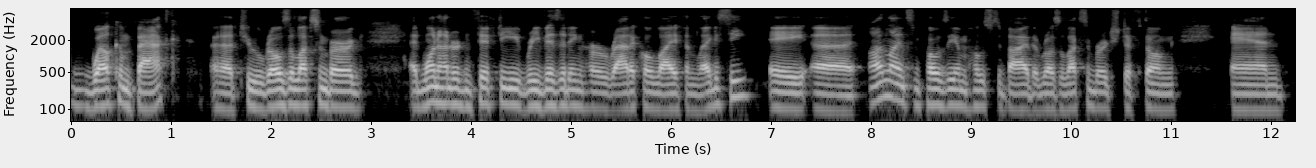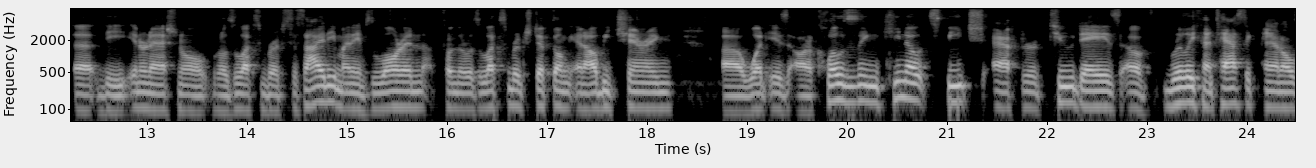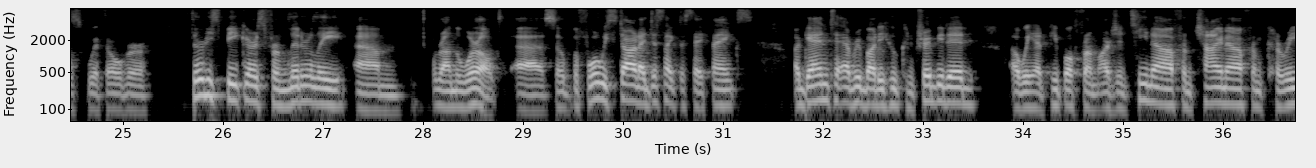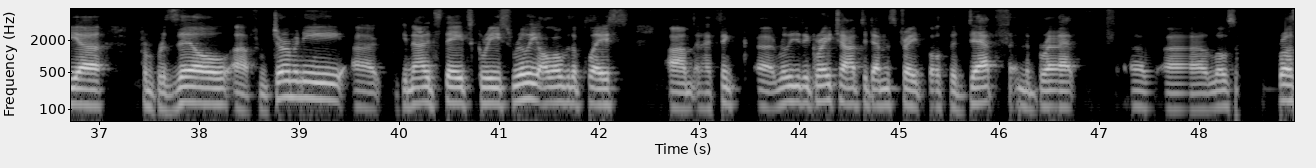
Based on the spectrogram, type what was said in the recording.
welcome back uh, to Rosa Luxemburg at 150, Revisiting Her Radical Life and Legacy, a uh, online symposium hosted by the Rosa Luxemburg Stiftung and uh, the International Rosa Luxemburg Society. My name is Lauren from the Rosa Luxemburg Stiftung, and I'll be chairing uh, what is our closing keynote speech after two days of really fantastic panels with over 30 speakers from literally um, around the world. Uh, so before we start, I'd just like to say thanks again to everybody who contributed. Uh, we had people from Argentina, from China, from Korea, from Brazil, uh, from Germany, uh, the United States, Greece, really all over the place. Um, and I think uh, really did a great job to demonstrate both the depth and the breadth of uh, Rosa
